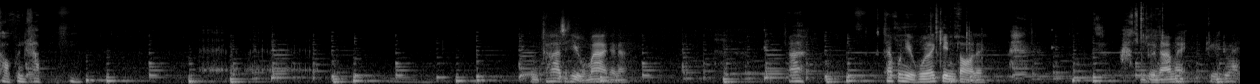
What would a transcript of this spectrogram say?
ขอบคุณครับ ท่าจะหิวมากเลยนะอะถ้าคุณหิวคุณก็กินต่อเลยผมถือน้ำให้ถือด้วย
